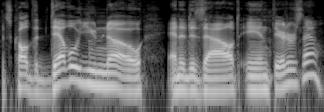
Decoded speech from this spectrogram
It's called The Devil You Know, and it is out in theaters now.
